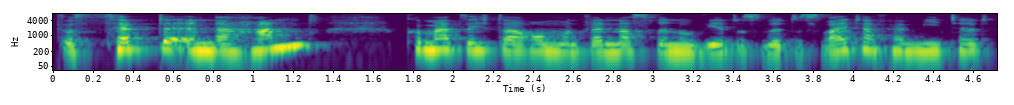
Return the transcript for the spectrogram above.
das Zepter in der Hand, kümmert sich darum und wenn das renoviert ist, wird es weiter vermietet.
